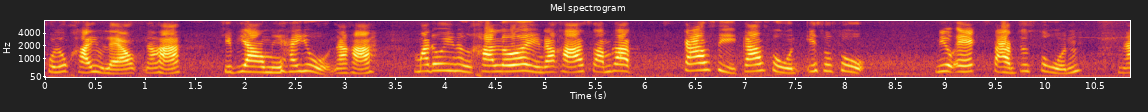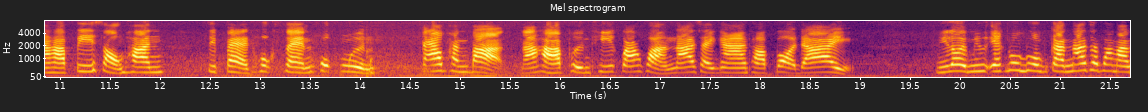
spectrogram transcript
คุณลูกค้าอยู่แล้วนะคะ คลิปยาวมีให้อยู่นะคะ มาดูอีกหนึ่งคันเลยนะคะสำหรับ 9490 Isuzu New X 3.0 นะคะ ปี 2018 669,000 บาทนะคะ พื้นที่กว้างขวางน่าใช้งานพับเบาได้ นี่เลย New X รวมๆกันน่าจะประมาณ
